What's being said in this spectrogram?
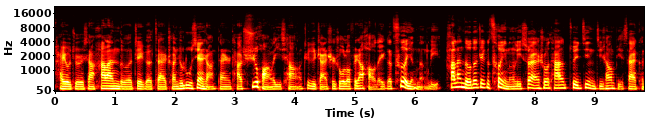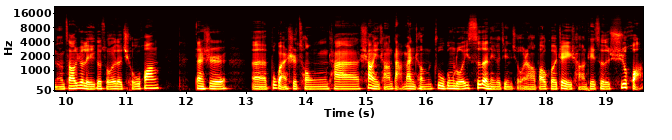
还有就是像哈兰德这个在传球路线上，但是他虚晃了一枪，这个展示出了非常好的一个策应能力。哈兰德的这个策应能力，虽然说他最近几场比赛可能遭遇了一个所谓的球荒，但是。呃，不管是从他上一场打曼城助攻罗伊斯的那个进球，然后包括这一场这次的虚晃，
